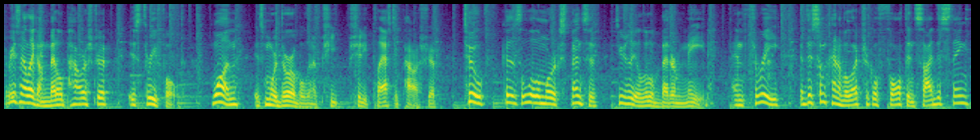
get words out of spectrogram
The reason I like a metal power strip is threefold. One, it's more durable than a cheap, shitty plastic power strip. Two, because it's a little more expensive, it's usually a little better made. And three, if there's some kind of electrical fault inside this thing,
